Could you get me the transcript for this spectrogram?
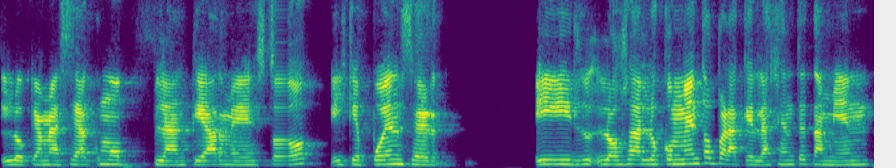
lo que me hacía como plantearme esto y que pueden ser, y lo, o sea, lo comento para que la gente también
